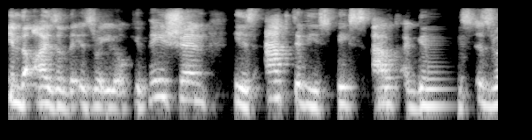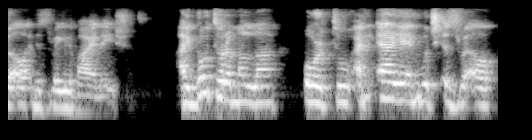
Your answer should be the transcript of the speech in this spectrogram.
in the eyes of the Israeli occupation. He is active, he speaks out against Israel and Israeli violations. I go to Ramallah or to an area in which Israel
